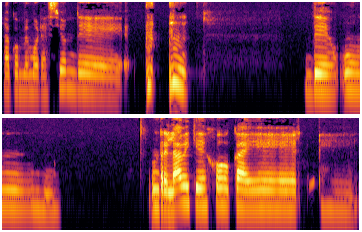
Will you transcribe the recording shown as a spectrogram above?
la conmemoración de de un, un relave que dejó caer eh,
